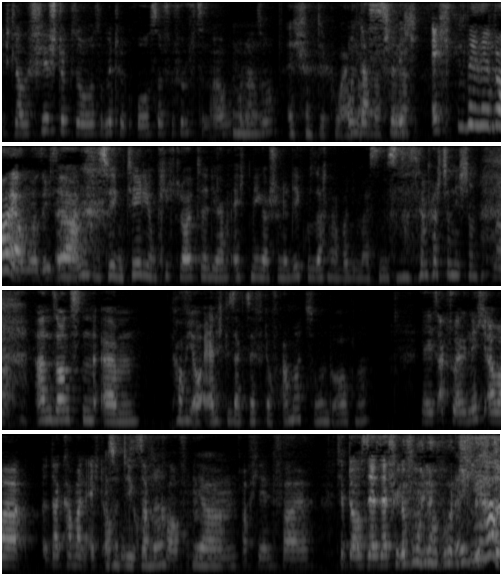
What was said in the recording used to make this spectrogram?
ich glaube, vier Stück so, so mittelgroße für 15 Euro mhm. oder so. Ich finde Depot einfach Und das finde ich echt ein bisschen teuer, muss ich sagen. Ja, deswegen Teddy und Kick, Leute, die haben echt mega schöne Deko-Sachen, aber die meisten wissen das ja wahrscheinlich schon. Ja. Ansonsten ähm, kaufe ich auch ehrlich gesagt sehr viel auf Amazon, du auch, ne? Ja, jetzt aktuell nicht, aber da kann man echt auch also gute Deko, Sachen ne? kaufen. Ja. Mhm, auf jeden Fall. Ich habe da auch sehr, sehr viel auf meiner Wunschliste. Ja,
